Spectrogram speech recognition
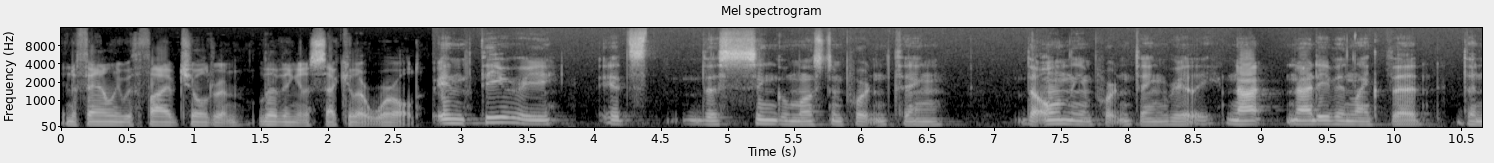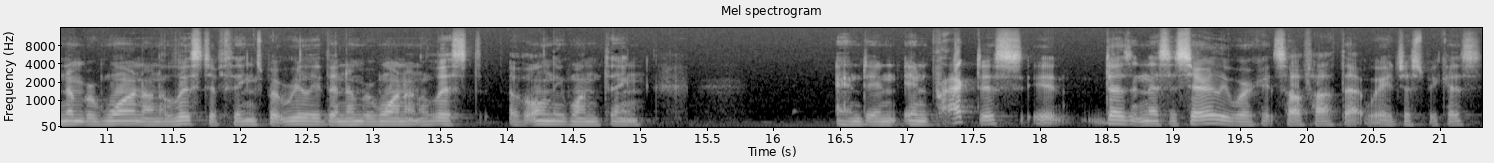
in a family with five children living in a secular world. In theory, it's the single most important thing, the only important thing, really. Not not even like the the number one on a list of things, but really the number one on a list of only one thing. And in, in practice, it doesn't necessarily work itself out that way just because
